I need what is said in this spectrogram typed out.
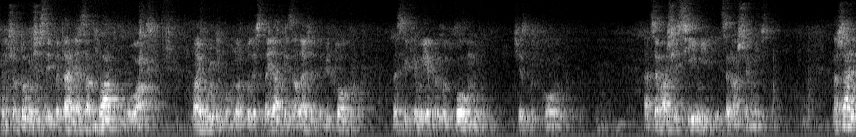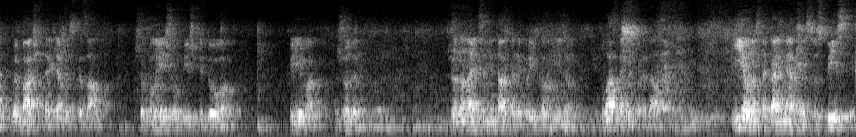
Тому що в тому числі питання зарплат у вас в майбутньому, воно буде стояти і залежати від того, наскільки ви є прибутковими чи збитковими. А це ваші сім'ї і це наше місто. На жаль, ви бачите, як я вже сказав, що коли я йшов пішки до Києва, жоден, жодна навіть санітарка не приїхала мені там пластик не передала. Є у нас така інертність в суспільстві,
